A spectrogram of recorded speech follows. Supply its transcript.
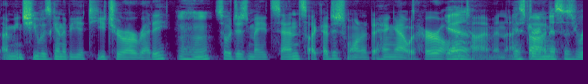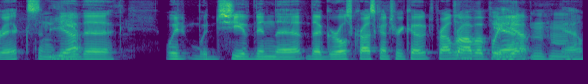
I mean, she was going to be a teacher already, Mm-hmm. so it just made sense. Like, I just wanted to hang out with her all Yeah. the time, and I Mr. thought, and Mrs. Ricks and Yeah. be the would would she have been the the girls cross country coach probably? Probably, yeah. mhm, Yeah.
